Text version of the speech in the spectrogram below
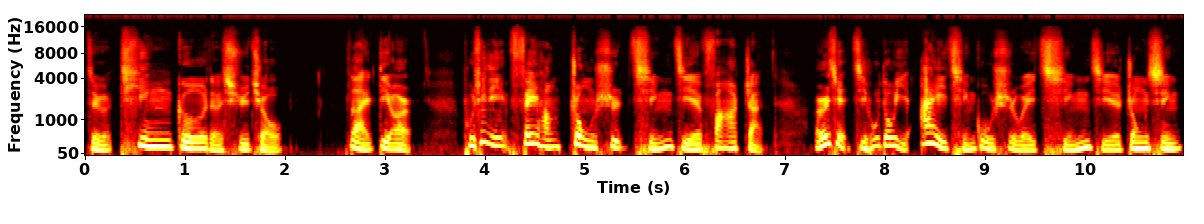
这个听歌的需求。再来第二。普契尼非常重视情节发展，而且几乎都以爱情故事为情节中心，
